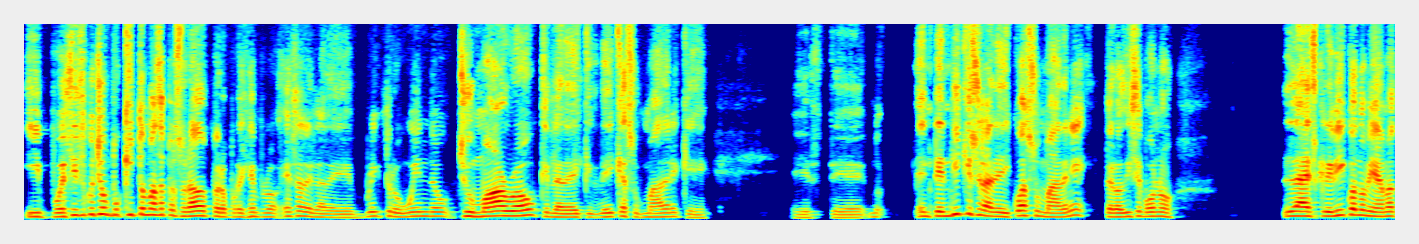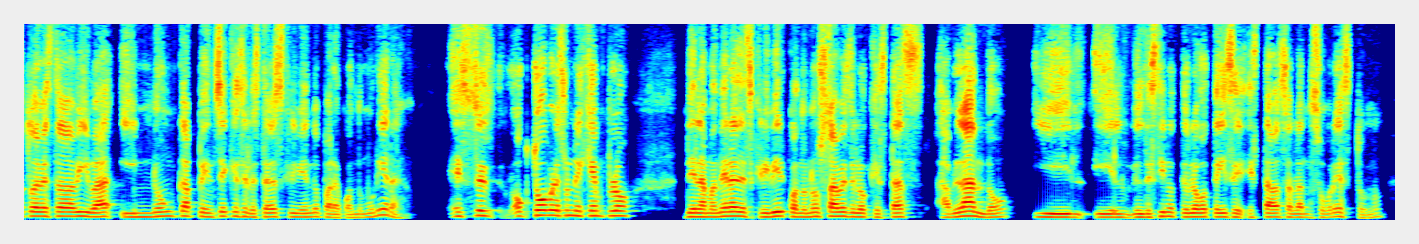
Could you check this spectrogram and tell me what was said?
Y pues sí se escucha un poquito más apresurado, pero por ejemplo, esa de la de Breakthrough Window, Tomorrow, que la dedica a su madre, que este, entendí que se la dedicó a su madre, pero dice, bueno, la escribí cuando mi mamá todavía estaba viva y nunca pensé que se la estaba escribiendo para cuando muriera. Este es, October es un ejemplo de la manera de escribir cuando no sabes de lo que estás hablando y, el, el, destino te, luego te dice, estabas hablando sobre esto, ¿no?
